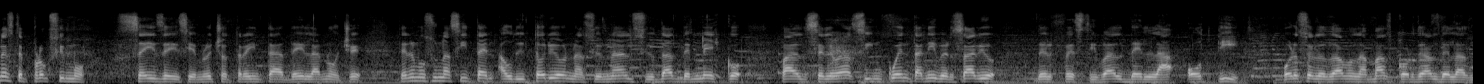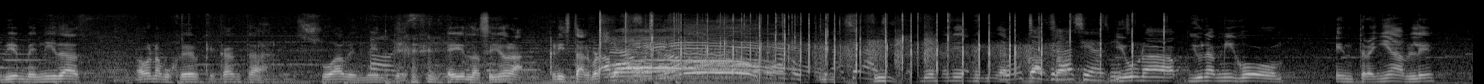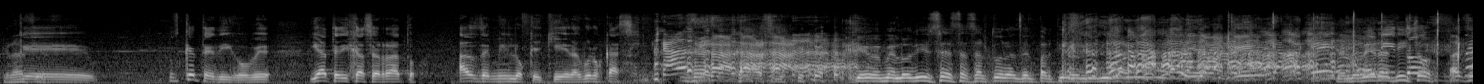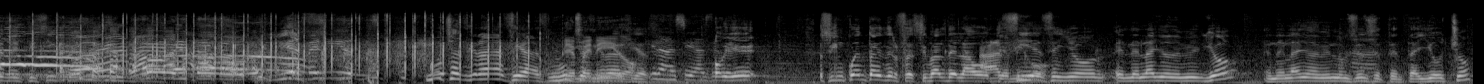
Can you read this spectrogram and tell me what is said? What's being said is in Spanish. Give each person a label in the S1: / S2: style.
S1: Este próximo 6 de diciembre, 8.30 de la noche, tenemos una cita en Auditorio Nacional Ciudad de México para celebrar 50 aniversario del Festival de la OTI. Por eso les damos la más cordial de las bienvenidas a una mujer que canta suavemente. Ella es la señora Cristal Bravo. Bienvenida a mi vida.
S2: Muchas gracias.
S1: Y, una, y un amigo entrañable que, pues, ¿qué te digo? Ve? Ya te dije hace rato, haz de mí lo que quieras. Bueno, casi.
S3: Casi.
S1: Casi.
S4: Que me lo dice a estas alturas del partido de mi vida. Me lo hubieras
S1: Benito.
S4: dicho hace 25 años.
S3: Bienvenidos.
S4: Muchas gracias, muchas
S5: Bienvenido.
S4: gracias.
S2: Gracias.
S1: Oye, 50 y del Festival de la OTI,
S4: Así
S1: amigo.
S4: es, señor. En el año de mil- yo, en el año de 1978,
